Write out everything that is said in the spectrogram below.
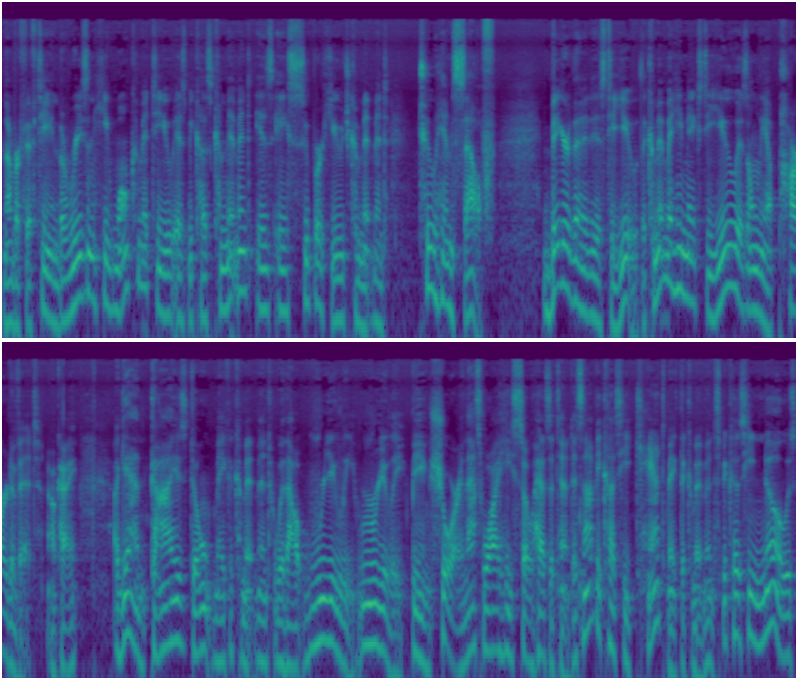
number 15. The reason he won't commit to you is because commitment is a super huge commitment to himself bigger than it is to you. The commitment he makes to you is only a part of it, okay? Again, guys don't make a commitment without really, really being sure, and that's why he's so hesitant. It's not because he can't make the commitment, it's because he knows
